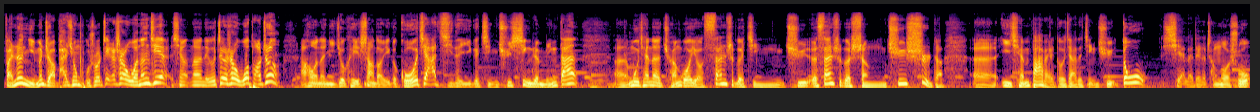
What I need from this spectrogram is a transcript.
反正你们只要拍胸脯说这个事儿我能接，行，那那个这个事儿我保证。然后呢，你就可以上到一个国家级的一个景区信任名单。呃，目前呢，全国有三十个景区，呃，三十个省区市的，呃，一千八百。多家的景区都写了这个承诺书，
